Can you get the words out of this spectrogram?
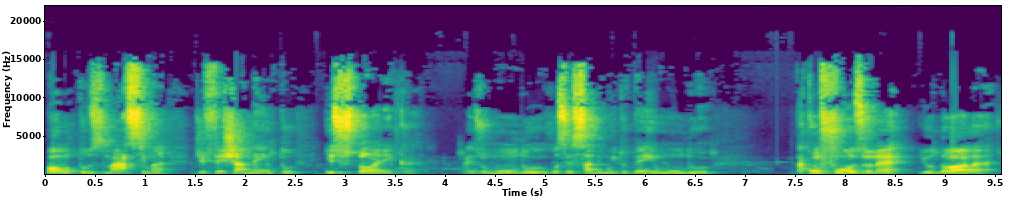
pontos máxima de fechamento histórica. Mas o mundo, você sabe muito bem, o mundo tá confuso, né? E o dólar,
